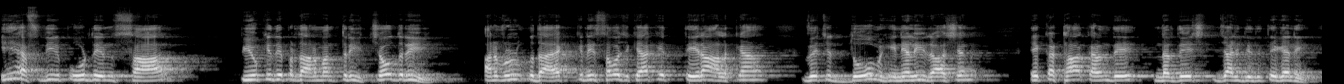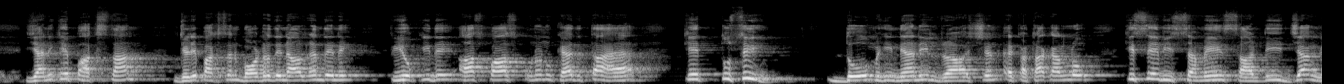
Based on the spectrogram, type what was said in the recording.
ਏਐਫ ਦੀ ਰਿਪੋਰਟ ਦੇ ਅਨੁਸਾਰ ਪੀਓਕੇ ਦੇ ਪ੍ਰਧਾਨ ਮੰਤਰੀ ਚੌਧਰੀ ਅਨਵਰੁਲ ਵਿਧਾਇਕ ਨੇ ਸਮਝ ਕਿਹਾ ਕਿ 13 ਹਲਕਿਆਂ ਵਿੱਚ 2 ਮਹੀਨਿਆਂ ਲਈ ਰਾਸ਼ਨ ਇਕੱਠਾ ਕਰਨ ਦੇ ਨਿਰਦੇਸ਼ ਜਾਰੀ ਦੇ ਦਿੱਤੇ ਗਏ ਨੇ। ਯਾਨੀ ਕਿ ਪਾਕਿਸਤਾਨ, ਜਿਹੜੇ ਪਾਕਿਸਤਾਨ ਬਾਰਡਰ ਦੇ ਨਾਲ ਰਹਿੰਦੇ ਨੇ, ਪੀਓਕੇ ਦੇ ਆਸ-ਪਾਸ ਉਹਨਾਂ ਨੂੰ ਕਹਿ ਦਿੱਤਾ ਹੈ ਕਿ ਤੁਸੀਂ 2 ਮਹੀਨਿਆਂ ਲਈ ਰਾਸ਼ਨ ਇਕੱਠਾ ਕਰ ਲਓ। ਕਿਸੇ ਵੀ ਸਮੇਂ ਸਾਡੀ ਜੰਗ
